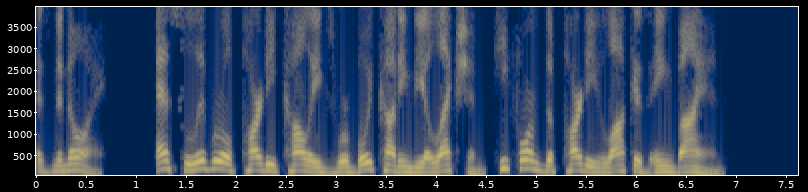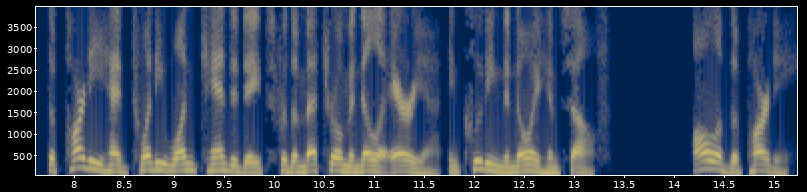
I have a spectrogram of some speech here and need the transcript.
As Ninoy's Liberal Party colleagues were boycotting the election, he formed the party Lakas ng Bayan. The party had 21 candidates for the Metro Manila area, including Ninoy himself. All of the party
